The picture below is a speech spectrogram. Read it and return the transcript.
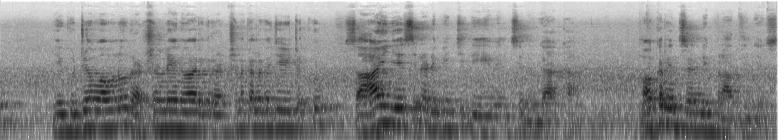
నీ కుటుంబమును రక్షణ లేని వారికి రక్షణ కలగజేయుటకు సహాయం చేసి నడిపించి దీవించును గాక మోకరించండి ప్రార్థన చేస్తాను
